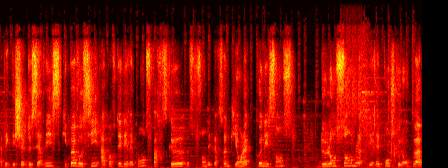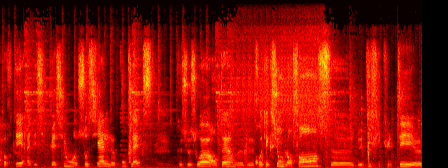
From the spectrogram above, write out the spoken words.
avec des chefs de service qui peuvent aussi apporter des réponses parce que ce sont des personnes qui ont la connaissance de l'ensemble des réponses que l'on peut apporter à des situations sociales complexes que ce soit en termes de protection de l'enfance, de difficultés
